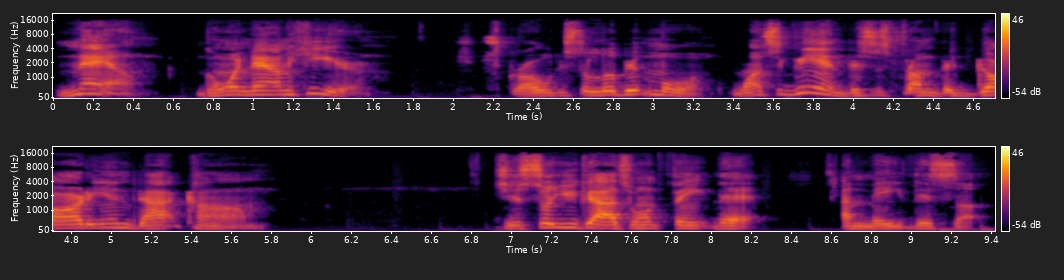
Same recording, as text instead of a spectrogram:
Now, going down here, scroll just a little bit more. Once again, this is from theguardian.com. Just so you guys won't think that I made this up.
